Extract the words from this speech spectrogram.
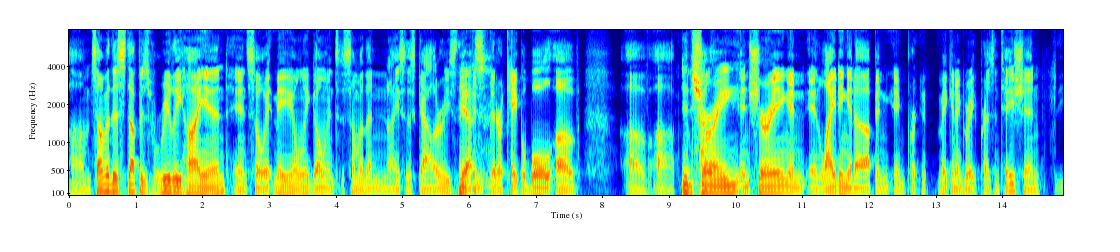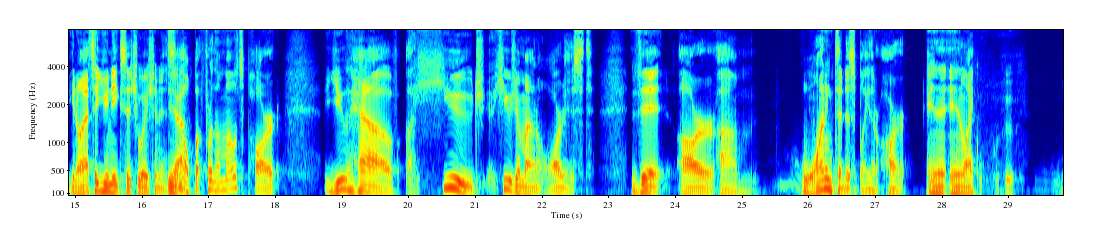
Um, some of this stuff is really high end, and so it may only go into some of the nicest galleries that, Yes. can, that are capable of of uh, Ensuring- ensuring and, and lighting it up and, and pr- making a great presentation. You know, that's a unique situation in itself. But for the most part, you have a huge, huge amount of artists that are um, wanting to display their art. And, and like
